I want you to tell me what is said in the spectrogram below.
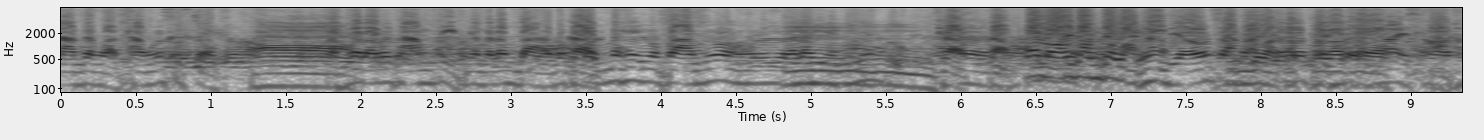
นามจังหวัดทำก็คือจบอ๋อแต่พอเราไปทำติดเนี่ยมันลำบากบางครัคบนไม่ให้มาฟาร์มร่วมมืออะไรอย่างนี้ยอืมครับเออครับก็ก็รอให้ทางจังหวัดครับเดี๋ยวทางจังหวัดกับทจังหวัรดทให้ทรท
